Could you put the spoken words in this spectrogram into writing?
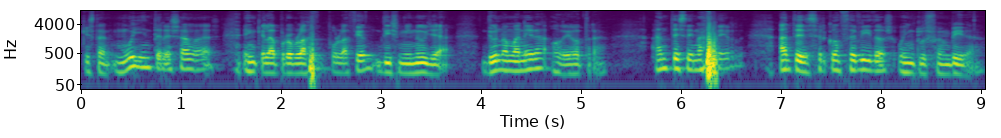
que están muy interesadas en que la población disminuya de una manera o de otra, antes de nacer, antes de ser concebidos o incluso en vida.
